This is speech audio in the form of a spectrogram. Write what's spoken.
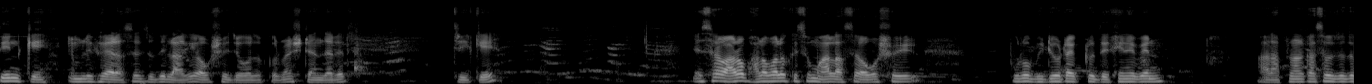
তিন কে এমলিফায়ার আছে, যদি লাগে অবশ্যই যোগাযোগ করবেন স্ট্যান্ডার্ডের থ্রি কে। এছাড়াও আরও ভালো ভালো কিছু মাল আছে, অবশ্যই পুরো ভিডিওটা একটু দেখে নেবেন। আর আপনার কাছেও যদি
